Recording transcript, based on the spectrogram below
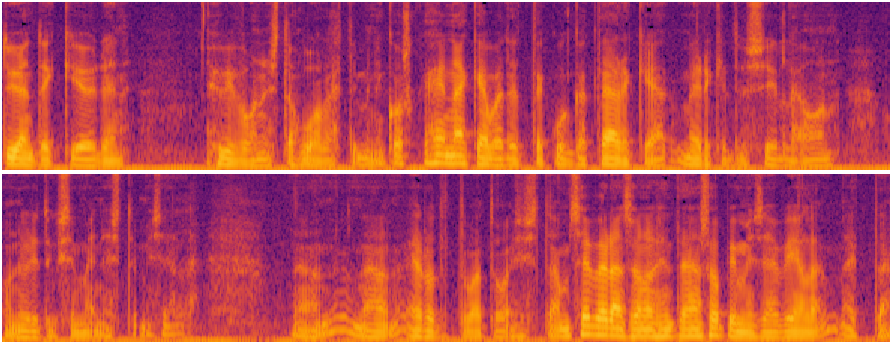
työntekijöiden hyvinvoinnista huolehtiminen, koska he näkevät, että kuinka tärkeä merkitys sillä on – on yrityksen menestymisellä. Nämä on, nämä on erotettava toisistaan. Mutta sen verran sanoisin tähän sopimiseen vielä, että,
